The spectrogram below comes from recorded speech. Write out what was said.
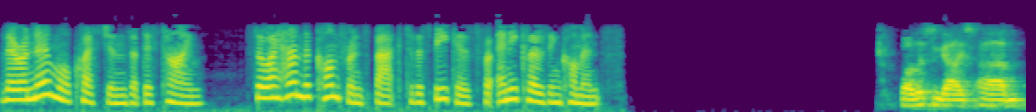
There are no more questions at this time, so I hand the conference back to the speakers for any closing comments. Well, listen, guys, um,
